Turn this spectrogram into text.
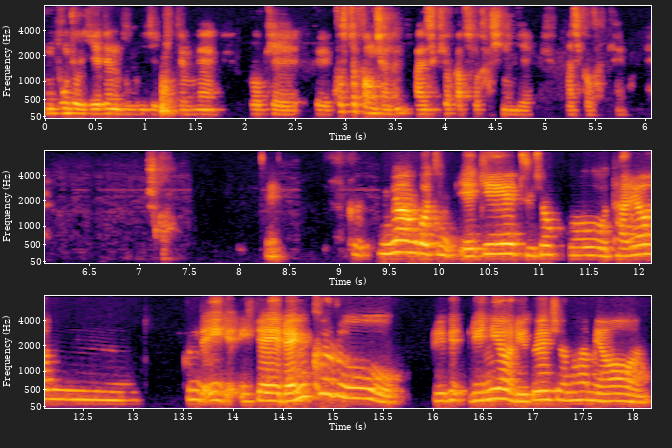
공통적으로 이해되는 부분들이 있기 때문에 그렇게 그 코스트 펑션은 R스퀘어 값으로 가시는 게 맞을 것 같아요. 네. 추가. 그 중요한 거 지금 얘기해 주셨고 다른 근데 이게 이게 rank로 리, linear regression 하면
